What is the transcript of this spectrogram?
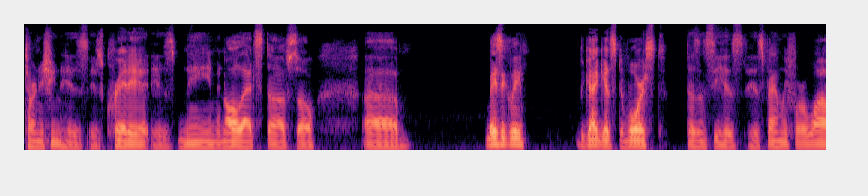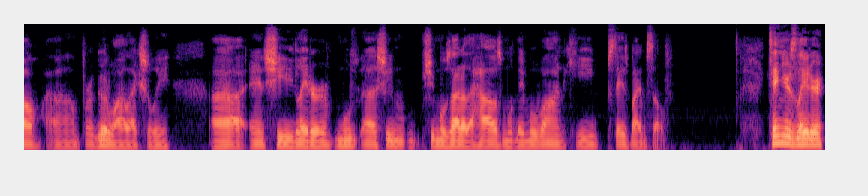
tarnishing his his credit, his name, and all that stuff. So, uh, basically, the guy gets divorced, doesn't see his his family for a while, um, for a good while actually. Uh, and she later moves. Uh, she she moves out of the house. Move, they move on. He stays by himself. Ten years later,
